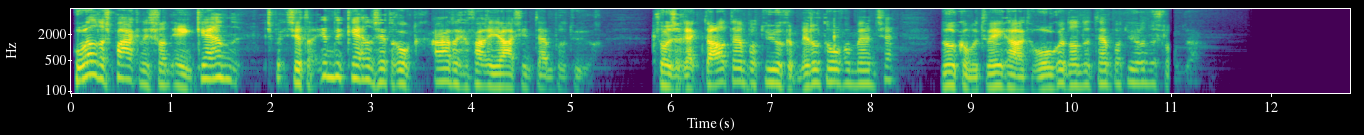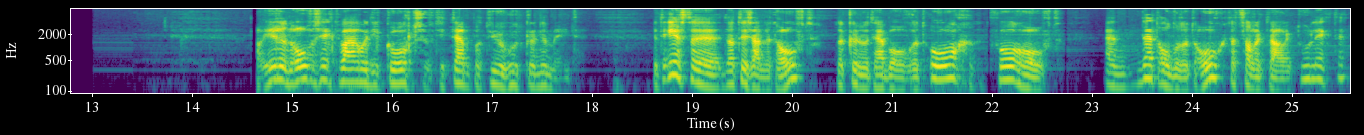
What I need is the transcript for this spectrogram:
Hoewel er sprake is van één kern, zit er in de kern zit er ook aardige variatie in temperatuur. Zo is de rectaaltemperatuur gemiddeld over mensen 0,2 graden hoger dan de temperatuur in de slokdarm. Nou, hier een overzicht waar we die koorts of die temperatuur goed kunnen meten. Het eerste, dat is aan het hoofd. Dan kunnen we het hebben over het oor, het voorhoofd en net onder het oog. Dat zal ik dadelijk toelichten.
